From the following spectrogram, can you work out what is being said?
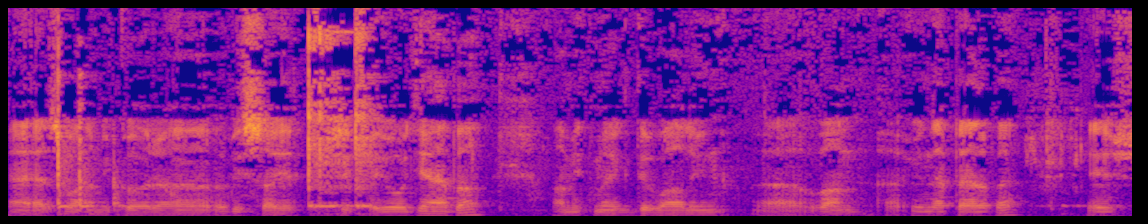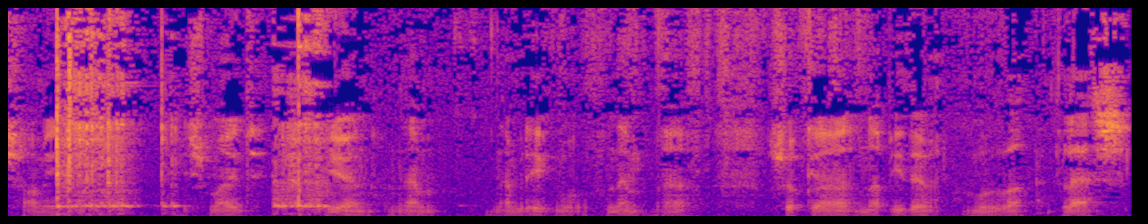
ez van, amikor visszaérkezik a jógyába, amit meg Diwalin uh, van uh, ünnepelve, és ami is majd jön, nem, nem rég múlva, nem sok nap idő múlva lesz.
